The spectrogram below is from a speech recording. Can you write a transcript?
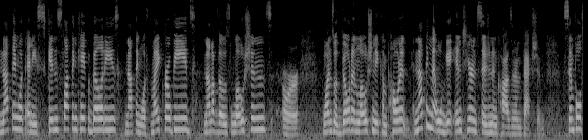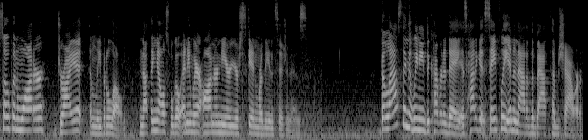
Nothing with any skin sloughing capabilities, nothing with microbeads, none of those lotions or ones with built-in lotiony component, nothing that will get into your incision and cause an infection. Simple soap and water, dry it and leave it alone. Nothing else will go anywhere on or near your skin where the incision is. The last thing that we need to cover today is how to get safely in and out of the bathtub shower.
